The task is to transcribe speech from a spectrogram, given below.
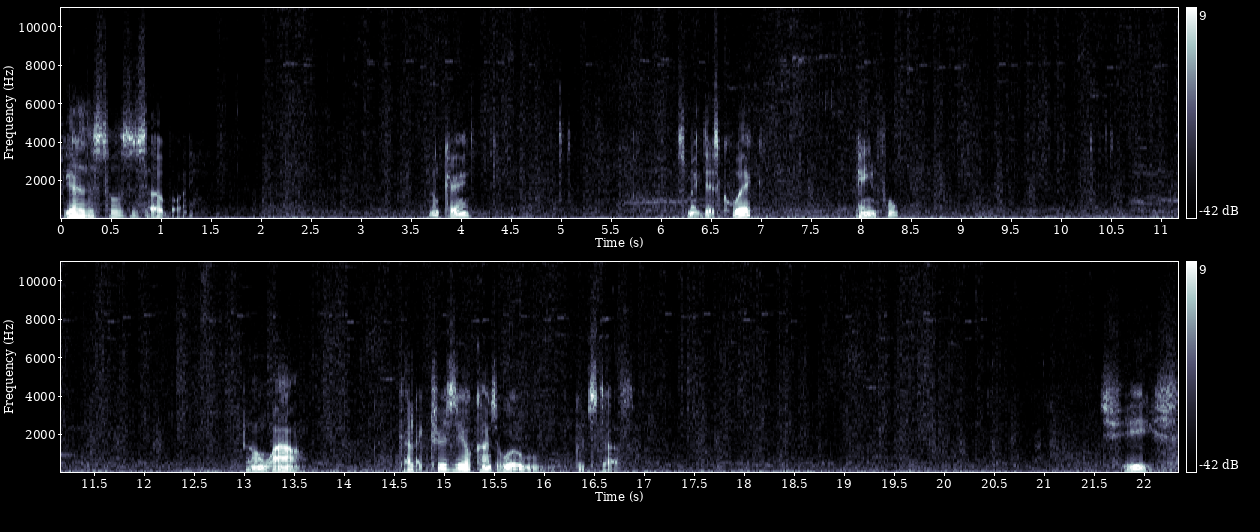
The guy that stole this. Oh boy. Okay. Let's make this quick. Painful. Oh wow. Got electricity, all kinds of. Whoa. Good stuff. Jeez.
